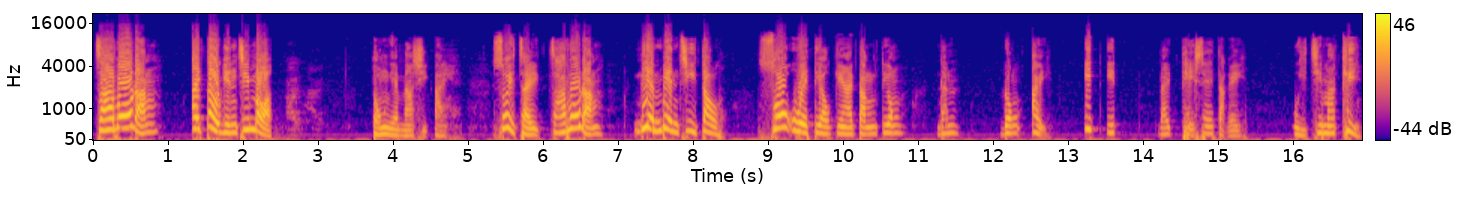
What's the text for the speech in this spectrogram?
查某人爱斗认真无？当然嘛是爱。所以在查某人面面俱到所有的条件的当中，咱拢爱一一来提醒大家，为即马起，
